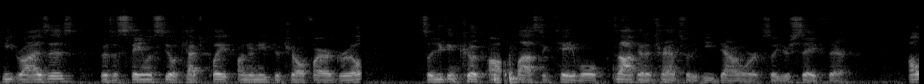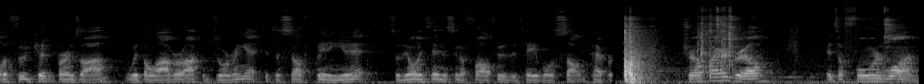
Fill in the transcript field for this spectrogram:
Heat rises, there's a stainless steel catch plate underneath your trail fire grill. So you can cook on a plastic table. It's not gonna transfer the heat downward, so you're safe there. All the food cook burns off with the lava rock absorbing it. It's a self-cleaning unit, so the only thing that's gonna fall through the table is salt and pepper. Trail fire grill, it's a four in one.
